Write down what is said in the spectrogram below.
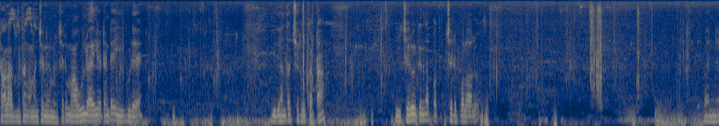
చాలా అద్భుతంగా మంచిగా నిర్మించారు. మా ఊళ్ళో హైలైట్ అంటే ఈ గుడే. ఇది అంతా చెరువు కట్ట. ఈ చెరువు కింద పచ్చడి పొలాలు. ఇవన్నీ.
